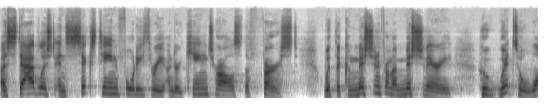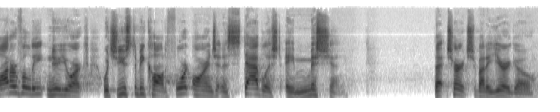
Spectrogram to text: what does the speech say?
Established in 1643 under King Charles I, with the commission from a missionary who went to Waterville, New York, which used to be called Fort Orange, and established a mission. That church, about a year ago,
